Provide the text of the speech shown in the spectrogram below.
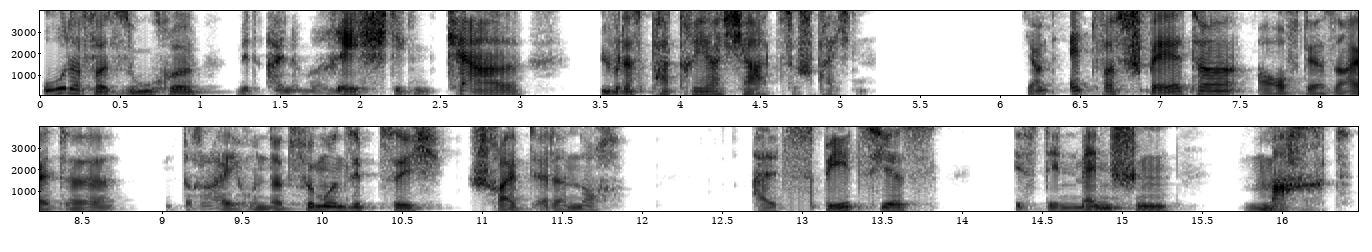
oder versuche mit einem richtigen Kerl über das Patriarchat zu sprechen. Ja, und etwas später auf der Seite 375 schreibt er dann noch, als Spezies ist den Menschen Macht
